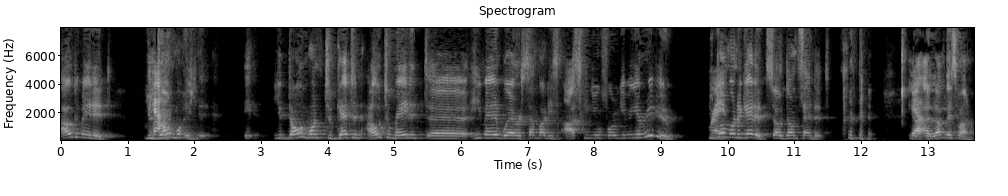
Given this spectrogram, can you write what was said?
automate it. You Yeah. don't want. You don't want to get an automated uh, email where somebody's asking you for giving a review. You Right. don't want to get it, so don't send it. yeah, Yeah. I love this one.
